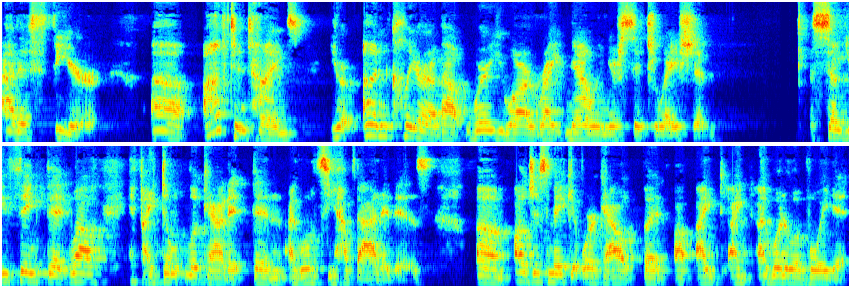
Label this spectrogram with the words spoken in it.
out of fear. Uh, oftentimes, you're unclear about where you are right now in your situation. So you think that well if i don't look at it then i won't see how bad it is. Um, i'll just make it work out but I, I, I want to avoid it.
